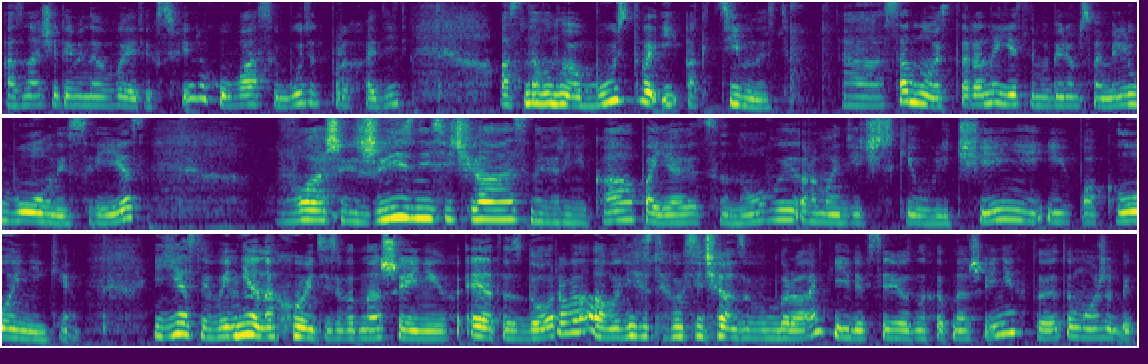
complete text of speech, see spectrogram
А значит, именно в этих сферах у вас и будет проходить основное буйство и активность. А, с одной стороны, если мы берем с вами любовный срез, в вашей жизни сейчас наверняка появятся новые романтические увлечения и поклонники. Если вы не находитесь в отношениях, это здорово, а вот если вы сейчас в браке или в серьезных отношениях, то это может, быть,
